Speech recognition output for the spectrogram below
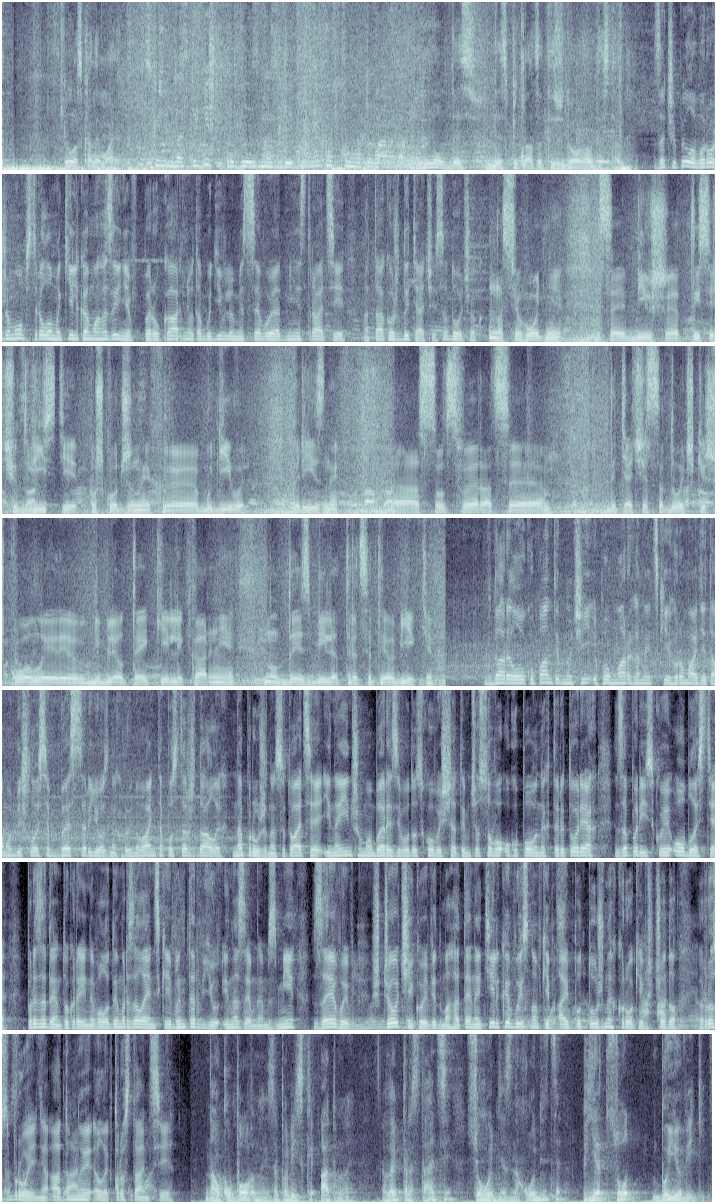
Кіоска немає. Скажіть, будь ласка, які це приблизно збитки? На яку суму товару? Ну, десь, десь 15 тисяч доларів, десь так. Зачепило ворожим обстрілами кілька магазинів, перукарню та будівлю місцевої адміністрації, а також дитячий садочок. На сьогодні це більше 1200 пошкоджених е, будівель різних. Е, Соцсфера це дитячі садочки, школи, бібліотеки, лікарні, ну десь біля 30 об'єктів. Вдарили окупанти вночі і по Марганецькій громаді. Там обійшлося без серйозних руйнувань та постраждалих. Напружена ситуація і на іншому березі водосховища тимчасово окупованих територіях Запорізької області. Президент України Володимир Зеленський в інтерв'ю іноземним змі заявив, що очікує від МАГАТЕ не тільки висновків, а й потужних кроків щодо роззброєння атомної електростанції. на окупованій Запорізькій атомної електростанції сьогодні знаходиться 500 бойовиків.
